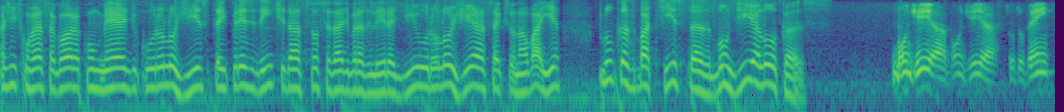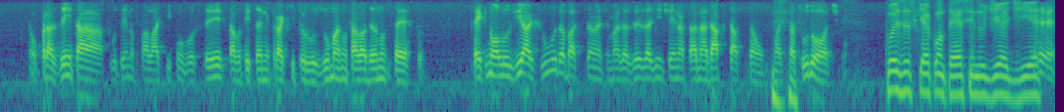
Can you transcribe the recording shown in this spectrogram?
a gente conversa agora com o médico urologista e presidente da Sociedade Brasileira de Urologia Seccional Bahia, Lucas Batista. Bom dia, Lucas. Bom dia, bom dia, tudo bem? É um prazer estar podendo falar aqui com vocês. Estava tentando entrar aqui pelo Zoom, mas não estava dando certo. Tecnologia ajuda bastante, mas às vezes a gente ainda está na adaptação, mas está tudo ótimo. Coisas que acontecem no dia a dia. É,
